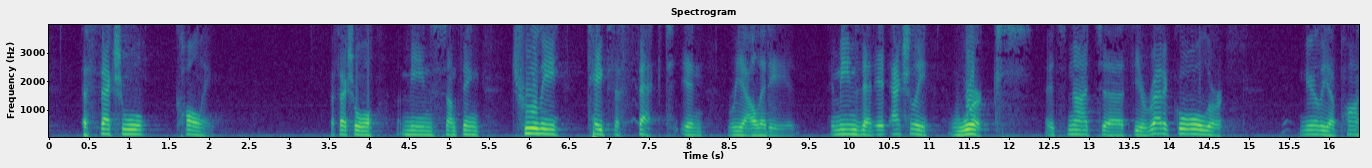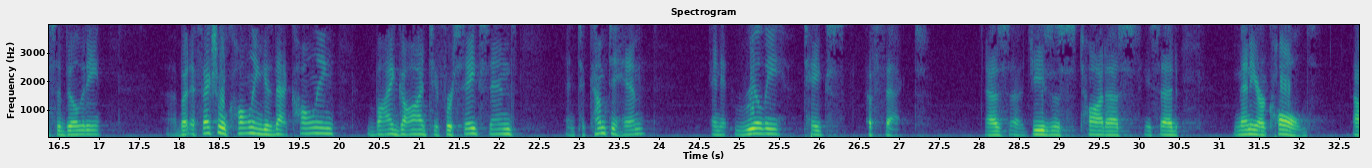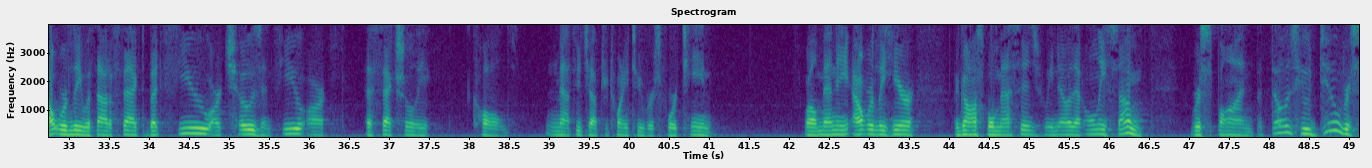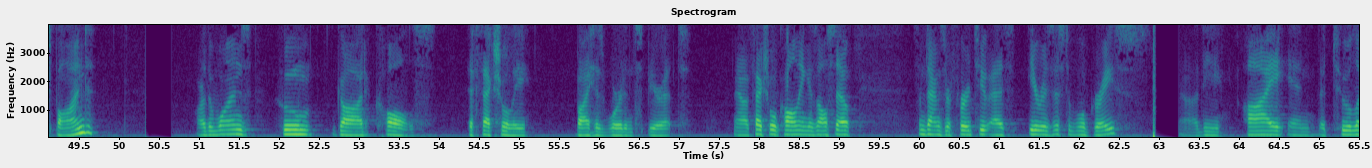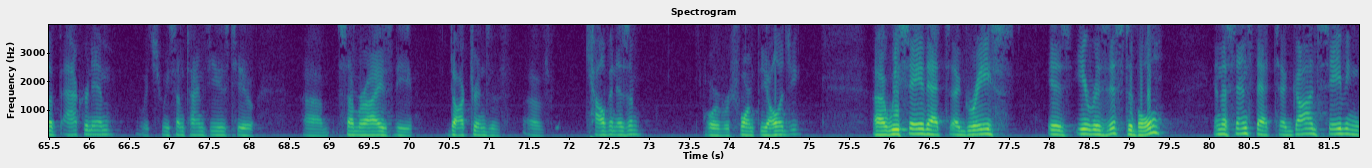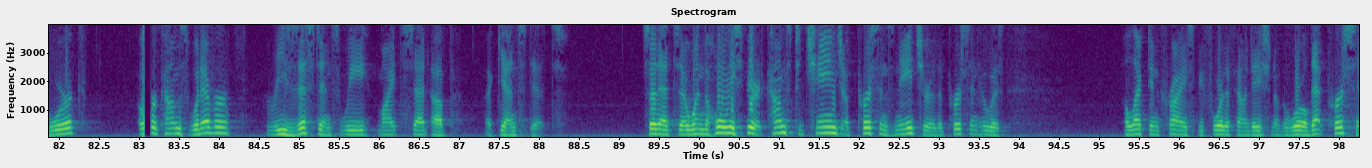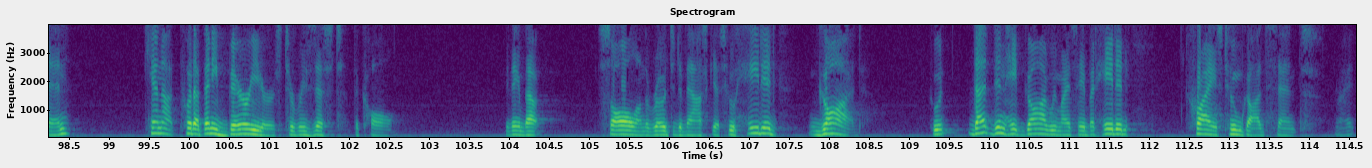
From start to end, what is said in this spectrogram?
effectual calling. Effectual means something truly takes effect in reality. It, means that it actually works. It's not uh, theoretical or merely a possibility. Uh, but effectual calling is that calling by God to forsake sins and to come to Him, and it really takes effect. As uh, Jesus taught us, He said, Many are called, outwardly without effect, but few are chosen, few are effectually called. In Matthew chapter 22, verse 14. While many outwardly hear the gospel message, we know that only some respond. But those who do respond are the ones whom God calls effectually by his word and spirit. Now, effectual calling is also sometimes referred to as irresistible grace. Uh, the I in the TULIP acronym, which we sometimes use to um, summarize the doctrines of, of Calvinism or Reformed theology. Uh, we say that uh, grace is irresistible in the sense that uh, God's saving work overcomes whatever resistance we might set up against it. So that uh, when the Holy Spirit comes to change a person's nature, the person who was elect in Christ before the foundation of the world, that person cannot put up any barriers to resist the call. You think about Saul on the road to Damascus, who hated God, who that didn't hate God, we might say, but hated Christ, whom God sent, right,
